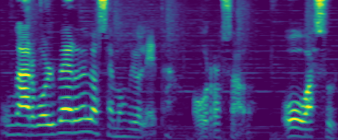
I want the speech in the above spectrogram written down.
un árbol verde lo hacemos violeta o rosado o azul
